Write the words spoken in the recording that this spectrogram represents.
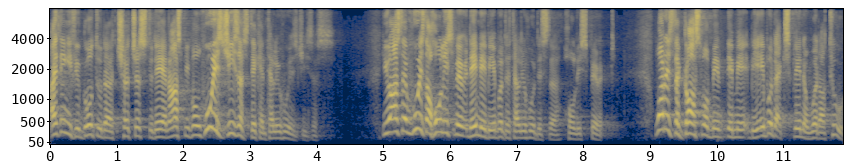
I think if you go to the churches today and ask people, who is Jesus? They can tell you who is Jesus. You ask them, who is the Holy Spirit? They may be able to tell you who is the Holy Spirit. What is the gospel? They may be able to explain a word or two.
